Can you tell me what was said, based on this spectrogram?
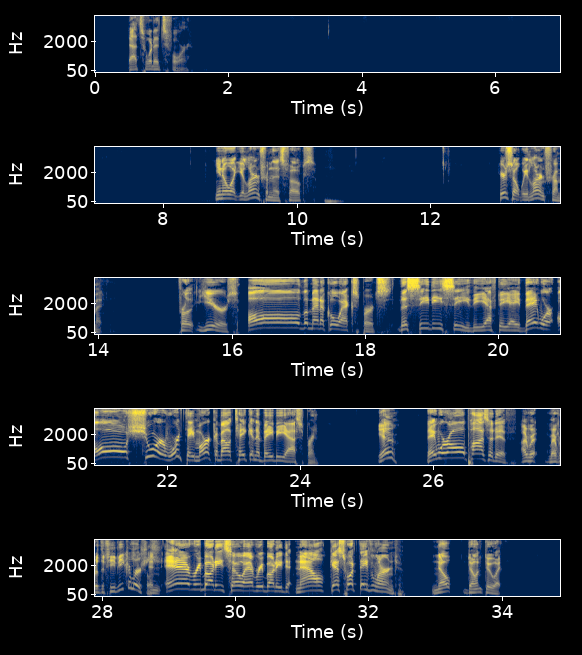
That's what it's for. You know what you learn from this, folks? Here's what we learned from it for years, all the medical experts, the CDC, the FDA, they were all sure, weren't they, Mark, about taking a baby aspirin? Yeah. They were all positive. I re- remember the TV commercials. And everybody, so everybody, did. now, guess what they've learned? Nope, don't do it.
